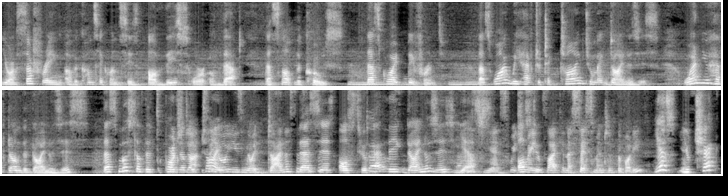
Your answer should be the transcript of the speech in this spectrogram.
You are suffering of the consequences of this or of that. That's not the cause. Mm. That's quite different. Mm. That's why we have to take time to make diagnosis. When you have done the diagnosis, that's most of the part of the Di- so you're using the word diagnosis? That is osteopathic diagnosis. Yes. Yes, which Osteo- means like an assessment of the body. Yes, you check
